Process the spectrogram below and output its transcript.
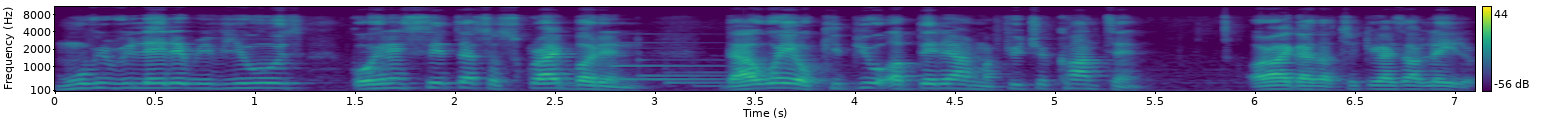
movie related reviews, go ahead and hit that subscribe button. That way, it'll keep you updated on my future content. Alright, guys, I'll check you guys out later.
